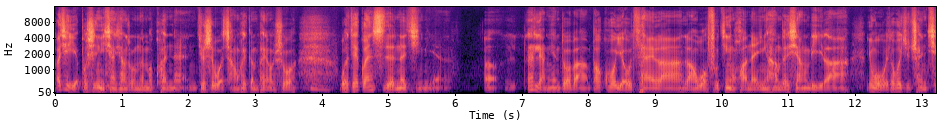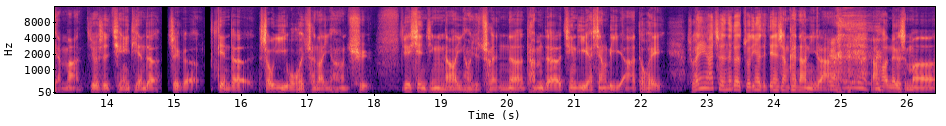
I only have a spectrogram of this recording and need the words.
而且也不是你想象中那么困难。就是我常会跟朋友说，我在官司的那几年。呃，那两年多吧，包括邮差啦，然后我附近华南银行的乡里啦，因为我都会去存钱嘛，就是前一天的这个店的收益，我会存到银行去，因为现金拿到银行去存。那他们的经理啊、乡里啊，都会说：“哎，阿成，那个昨天又在电视上看到你啦，然后那个什么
